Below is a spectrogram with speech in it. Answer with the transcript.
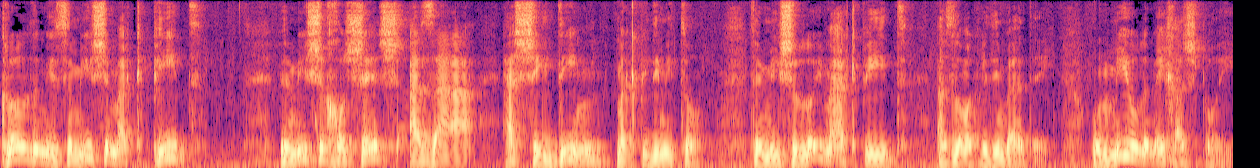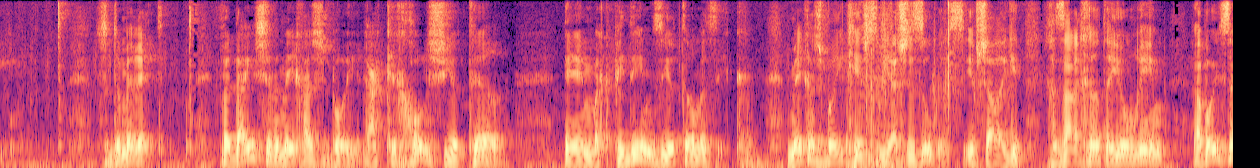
כלול דמיסה, מי שמקפיד ומי שחושש, אז השדים מקפידים איתו. ומי שלא מקפיד, אז לא מקפידים בעדי. ומי הוא למי חשבוי? זאת אומרת, ודאי שלמי חשבוי, רק ככל שיותר אה, מקפידים זה יותר מזיק. למי חשבוי כי יש סוגיה של זוגס, אי אפשר להגיד, חז"ל אחרת היו אומרים, רבו ישי,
